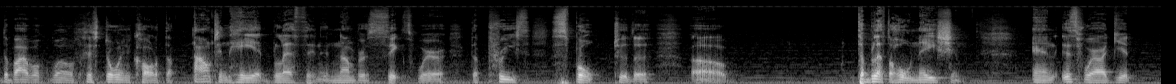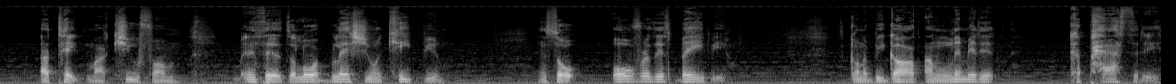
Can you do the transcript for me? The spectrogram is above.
the Bible, well, historians call it the fountainhead blessing in Numbers six, where the priest spoke to the uh, to bless the whole nation, and it's where I get I take my cue from. And it says, "The Lord bless you and keep you," and so over this baby it's going to be God's unlimited capacity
